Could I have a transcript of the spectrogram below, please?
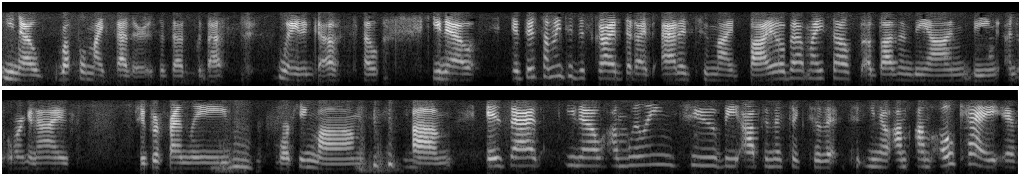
you know, ruffle my feathers if that's the best way to go. So, you know, if there's something to describe that I've added to my bio about myself above and beyond being an organized, super friendly, working mom, um, is that you know I'm willing to be optimistic to that. To, you know, I'm I'm okay if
